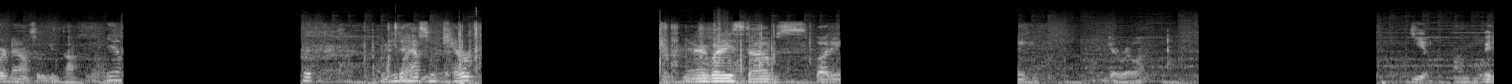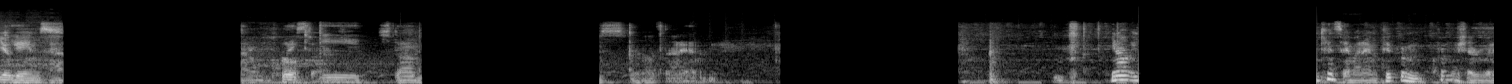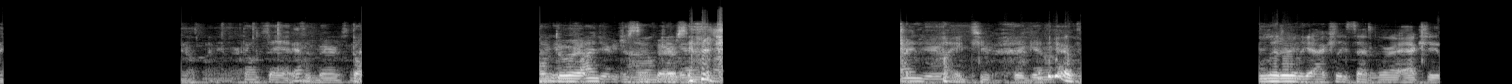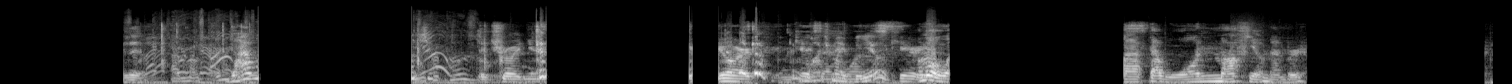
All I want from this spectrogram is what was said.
record now so we can talk about it. Yeah. We need to have some character. Everybody stubs, buddy. Geurilla. Yeah. I'm Video games. at I don't play stuff. Wiki No, it's not happening. You know, you can't say my name. Pick from from wish everybody knows my name. Right? Don't say it. It's embarrassing. Don't- They're Don't do it. Find you. Just I don't embarrassing. care. Find you. I you. They're gonna. think I literally actually said where I actually live. Why would you Detroit, New York. gonna In case watch my anyone's videos? curious. I'm gonna laugh that one mafia member.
